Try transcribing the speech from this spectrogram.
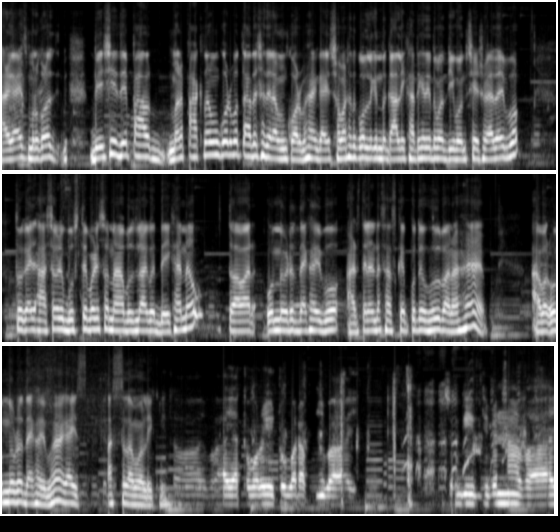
আর গাইজ মনে করো বেশি যে পাল মানে পাকনাম করব তাদের সাথে এরকম করবে। হ্যাঁ গাইজ সবার সাথে করলে কিন্তু গালি খাতে খাতে তোমার জীবন শেষ হয়ে যাইবো। তো গাইজ আশা করি বুঝতে পারিস না বুঝলে একবার দেখা নাও। তো আবার অন্য ভিডিও দেখাইবো আর চ্যানেলটা সাবস্ক্রাইব করতে ভুলবা না হ্যাঁ? আবার অন্য ভিডিও দেখাইবো হ্যাঁ গাইজ আসসালামু আলাইকুম। ভাই, এত বড় ইউটিউবার আপনি ভাই। দিবেন না ভাই।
